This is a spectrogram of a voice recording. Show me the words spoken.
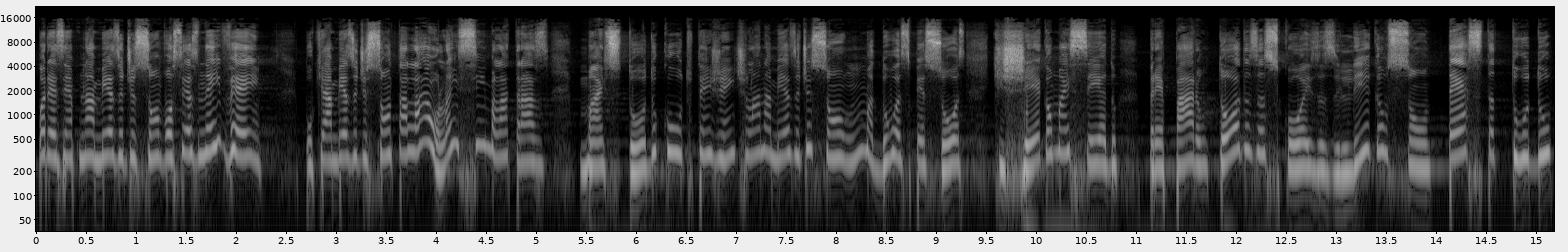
Por exemplo, na mesa de som, vocês nem veem, porque a mesa de som está lá, ó, lá em cima, lá atrás. Mas todo culto tem gente lá na mesa de som, uma, duas pessoas que chegam mais cedo, preparam todas as coisas, ligam o som, testa tudo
